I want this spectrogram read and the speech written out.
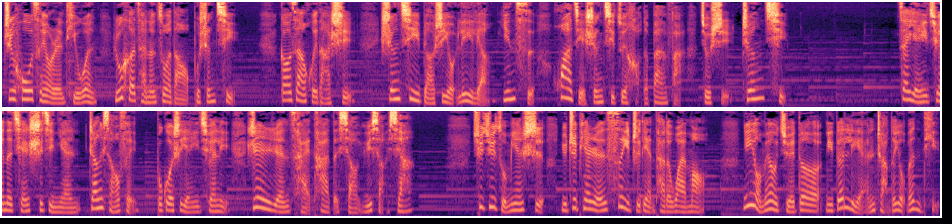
知乎曾有人提问：如何才能做到不生气？高赞回答是：生气表示有力量，因此化解生气最好的办法就是争气。在演艺圈的前十几年，张小斐不过是演艺圈里任人踩踏的小鱼小虾。去剧组面试，女制片人肆意指点她的外貌：“你有没有觉得你的脸长得有问题？”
